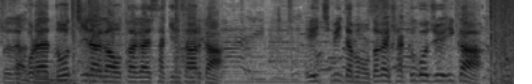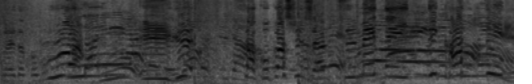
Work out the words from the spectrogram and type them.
そうでこれはどちらがお互い先に触るか。HP 多分お互い150以下このくらいだと思う。うわえぐっ！さあここはシュンシャン詰めていって勝ってい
